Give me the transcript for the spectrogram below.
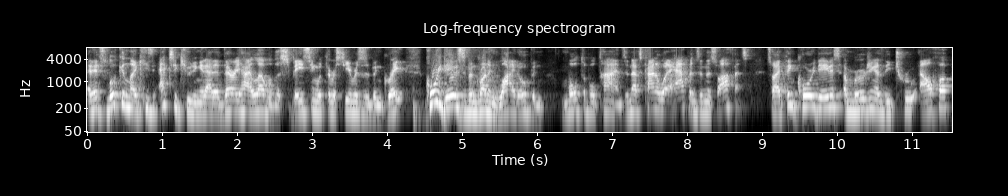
and it's looking like he's executing it at a very high level. The spacing with the receivers has been great. Corey Davis has been running wide open multiple times, and that's kind of what happens in this offense. So I think Corey Davis emerging as the true alpha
